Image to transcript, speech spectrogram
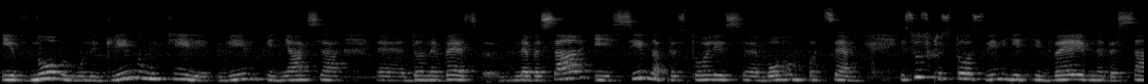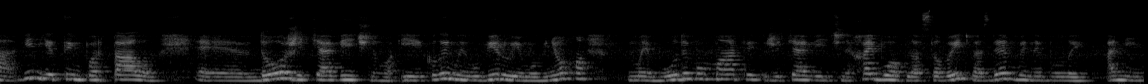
і в новому нетлінному тілі Він піднявся е, до небес, в небеса і сів на престолі з Богом Отцем. Ісус Христос, Він є ті двері в небеса, Він є тим порталом е, до життя вічного. І коли ми увіруємо в нього, ми будемо мати життя вічне. Хай Бог благословить вас, де б ви не були. Амінь.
